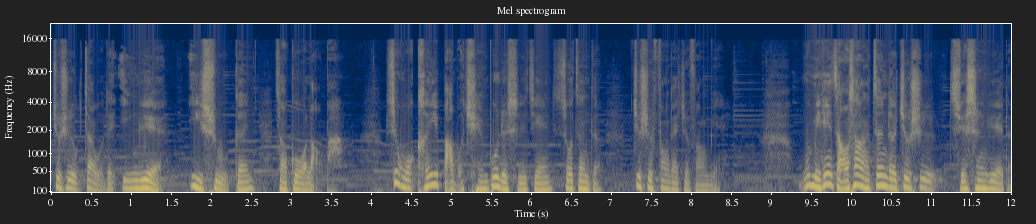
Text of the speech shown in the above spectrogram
就是在我的音乐、艺术跟。照顾我老爸，所以我可以把我全部的时间，说真的，就是放在这方面。我每天早上真的就是学声乐的，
